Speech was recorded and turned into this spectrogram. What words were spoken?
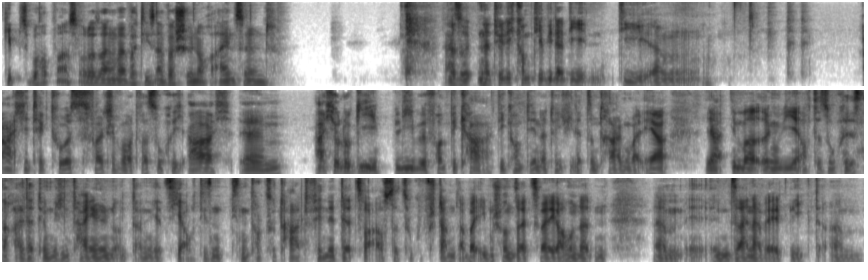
Gibt es überhaupt was? Oder sagen wir einfach, die ist einfach schön auch einzeln? Also natürlich kommt hier wieder die, die ähm, Architektur ist das falsche Wort. Was suche ich? Arch, ähm, Archäologie, Liebe von Picard, die kommt hier natürlich wieder zum Tragen, weil er ja immer irgendwie auf der Suche ist nach altertümlichen Teilen und dann jetzt hier auch diesen, diesen Toxotat findet, der zwar aus der Zukunft stammt, aber eben schon seit zwei Jahrhunderten ähm, in seiner Welt liegt. Ähm,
